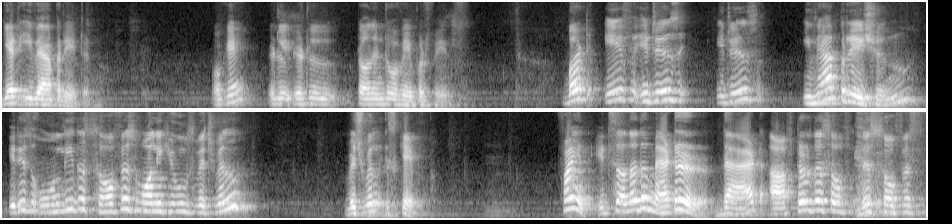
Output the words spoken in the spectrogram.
get evaporated okay? It will it will turn into a vapor phase. But if it is it is evaporation it is only the surface molecules which will which will escape. Fine it's another matter that after the surf this surface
